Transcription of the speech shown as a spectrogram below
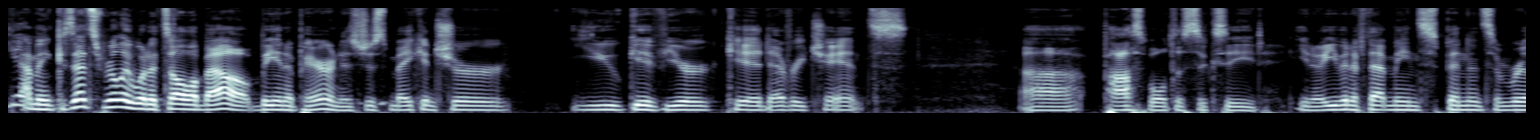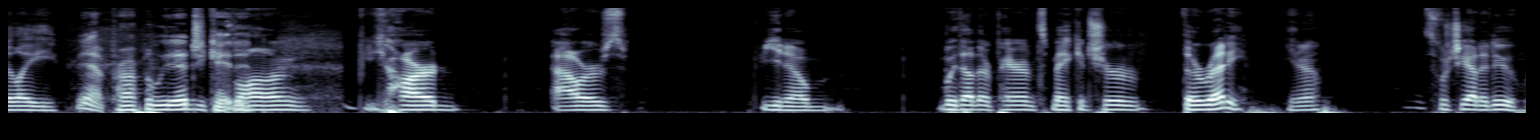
Yeah, I mean, because that's really what it's all about. Being a parent is just making sure you give your kid every chance uh, possible to succeed. You know, even if that means spending some really Yeah, properly educated. long, hard hours, you know, with other parents, making sure they're ready. You know, that's what you got to do.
